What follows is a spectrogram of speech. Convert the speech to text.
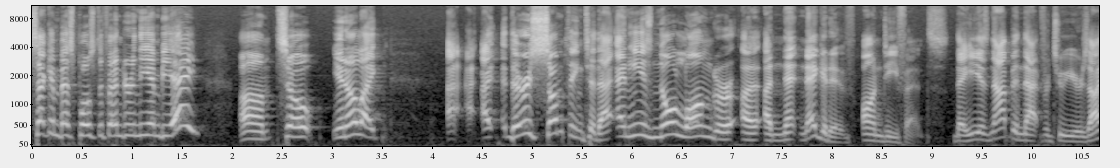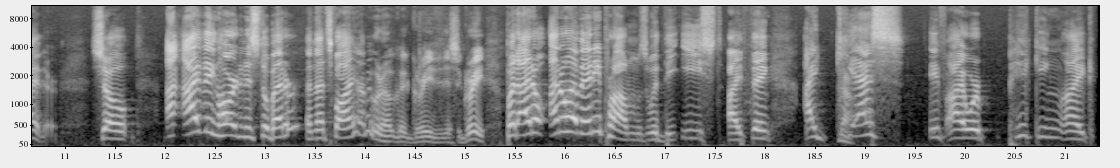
second best post defender in the NBA. Um, so you know, like. I, I, there is something to that, and he is no longer a, a net negative on defense. That he has not been that for two years either. So I, I think Harden is still better, and that's fine. I mean, we don't agree to disagree, but I don't. I don't have any problems with the East. I think. I guess if I were picking, like,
